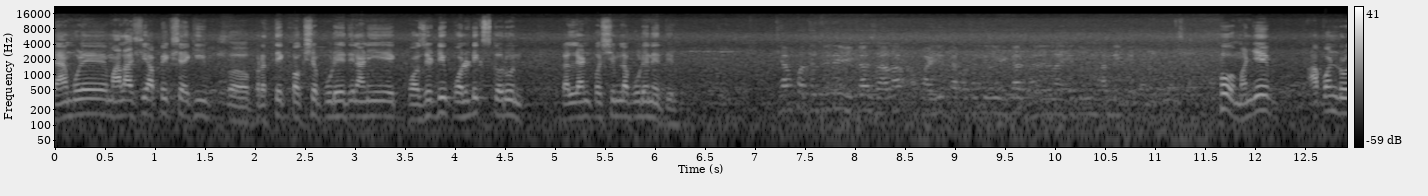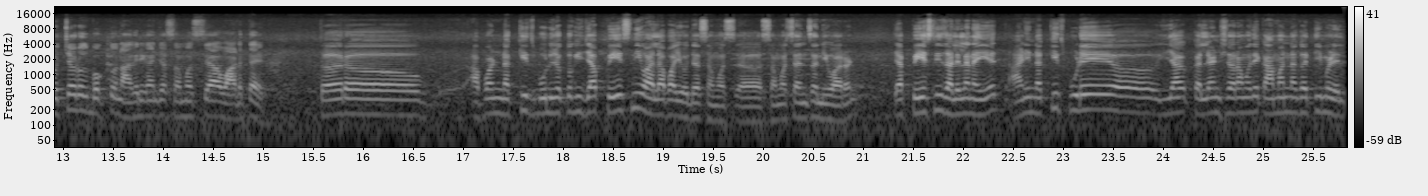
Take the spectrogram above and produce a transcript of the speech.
त्यामुळे मला अशी अपेक्षा आहे की प्रत्येक पक्ष पुढे येतील आणि एक पॉझिटिव्ह पॉलिटिक्स करून कल्याण पश्चिमला पुढे नेतील. ज्या पद्धतीने विकास झाला पाहिजे त्या पद्धतीने विकास झालेला नाही तुम्ही मान्य केलं. हो म्हणजे आपण रोजच्या रोज बघतो नागरिकांच्या समस्या वाढत आहेत तर आपण नक्कीच बोलू शकतो की ज्या पेसनी व्हायला पाहिजे होत्या समस्या समस्यांचं निवारण त्या पेसनी झालेल्या नाही आहेत आणि नक्कीच पुढे या कल्याण शहरामध्ये कामांना गती मिळेल.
